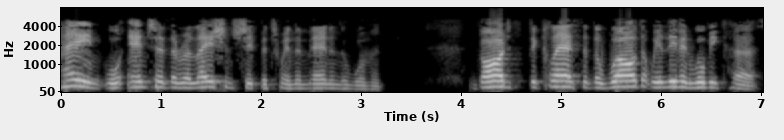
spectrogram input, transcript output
pain will enter the relationship between the man and the woman. God declares that the world that we live in will be cursed.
